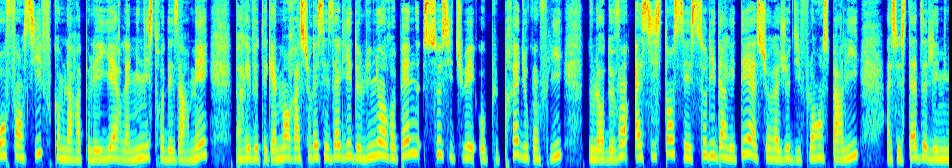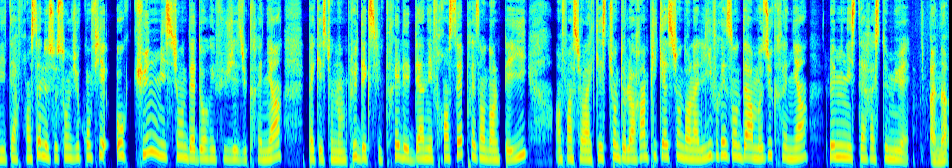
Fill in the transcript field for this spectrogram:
offensif, comme l'a rappelé hier la ministre des Armées. Paris veut également rassurer ses alliés de l'Union européenne, ceux situés au plus près du conflit. Nous leur devons assistance et solidarité, assurait jeudi Florence Parly. À ce stade, les militaires français ne se sont vus confier aucune mission d'aide aux réfugiés ukrainiens. Pas question non plus d'exfiltrer les derniers Français présents dans le pays. Enfin, sur la question de leur implication dans la livraison d'armes aux Ukrainiens, le ministère reste muet. Anna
